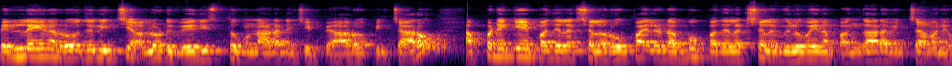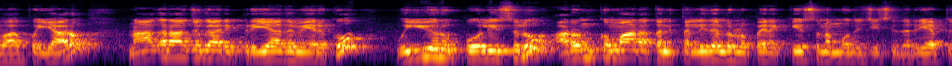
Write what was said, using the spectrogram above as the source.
పెళ్ళైన రోజు నుంచి అల్లుడు వేధిస్తూ ఉన్నాడని చెప్పి ఆరోపించారు. అప్పటికే పది లక్షల రూపాయల డబ్బు పది లక్షల విలువైన బంగారం ఇచ్చామని వాపోయారు. నాగరాజు గారి ఫిర్యాదు మేరకు ఉయ్యూరు పోలీసులు అరుణ్ కుమార్ అతని తల్లిదండ్రులపైన కేసు నమోదు చేసి దర్యాప్తు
